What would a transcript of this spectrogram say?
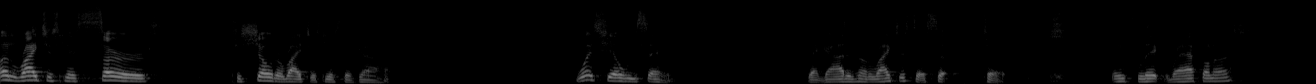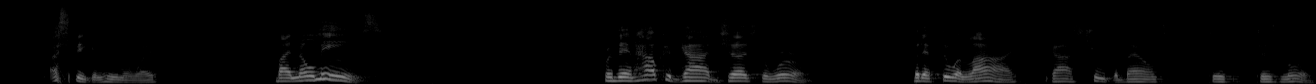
unrighteousness serves to show the righteousness of God. What shall we say? That God is unrighteous to, to inflict wrath on us? I speak in human way. By no means. For then, how could God judge the world? But if through a lie, God's truth abounds to his, to his glory.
